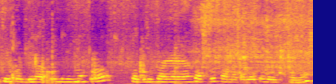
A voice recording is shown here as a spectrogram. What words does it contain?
ఇది కొద్దిగా ఉల్లి ముక్కలు కొద్దిగా ఫ్రై అయ్యేటప్పుడు టమాటాలు అయితే వేసుకున్నాం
